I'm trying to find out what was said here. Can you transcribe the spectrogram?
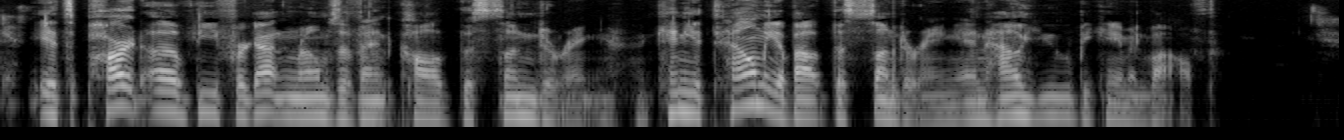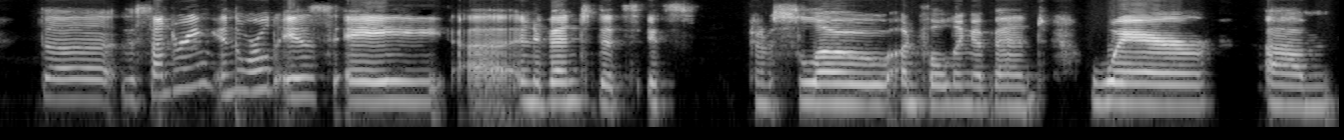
Yes. It's part of the Forgotten Realms event called The Sundering. Can you tell me about The Sundering and how you became involved? The The Sundering in the world is a uh, an event that's it's kind of a slow unfolding event where um,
